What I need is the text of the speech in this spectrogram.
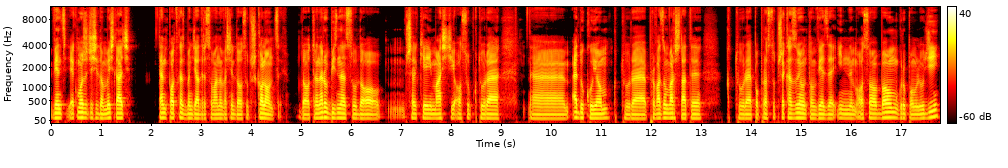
Więc jak możecie się domyślać, ten podcast będzie adresowany właśnie do osób szkolących, do trenerów biznesu, do wszelkiej maści osób, które e, edukują, które prowadzą warsztaty, które po prostu przekazują tą wiedzę innym osobom, grupom ludzi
